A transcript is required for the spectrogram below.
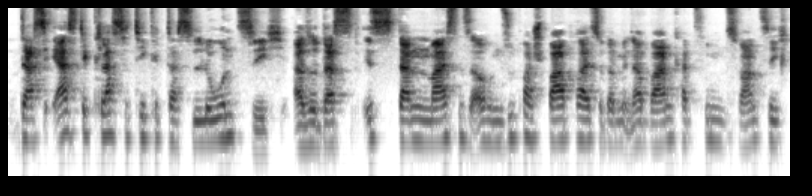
das erste Klasse-Ticket, das lohnt sich. Also das ist dann meistens auch im Supersparpreis oder mit einer Bahncard 25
